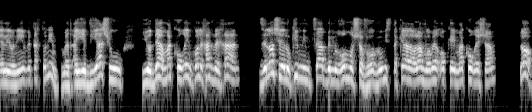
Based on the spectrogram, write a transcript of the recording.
עליונים ותחתונים. זאת אומרת, הידיעה שהוא יודע מה קורה עם כל אחד ואחד, זה לא שאלוקים נמצא במרום מושבו והוא מסתכל על העולם ואומר, אוקיי, מה קורה שם? לא.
